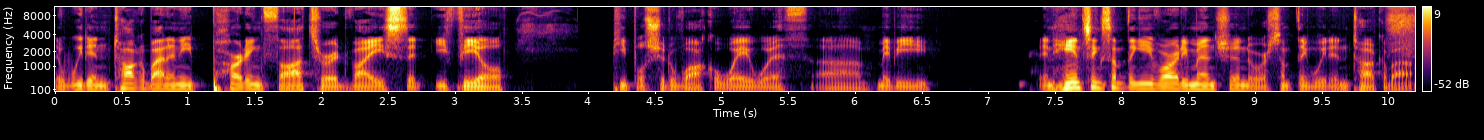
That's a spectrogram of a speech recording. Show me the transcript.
that we didn't talk about? Any parting thoughts or advice that you feel people should walk away with? Uh, maybe enhancing something you've already mentioned, or something we didn't talk about.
